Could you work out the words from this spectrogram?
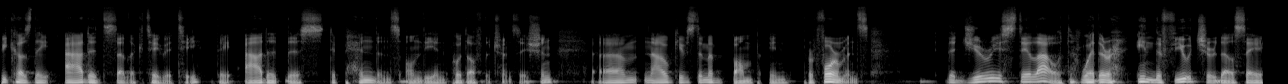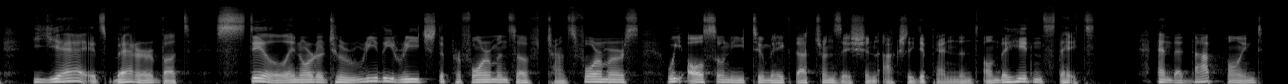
because they added selectivity, they added this dependence on the input of the transition, um, now gives them a bump in performance. The jury is still out whether in the future they'll say, yeah, it's better, but still, in order to really reach the performance of transformers, we also need to make that transition actually dependent on the hidden state. And at that point,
